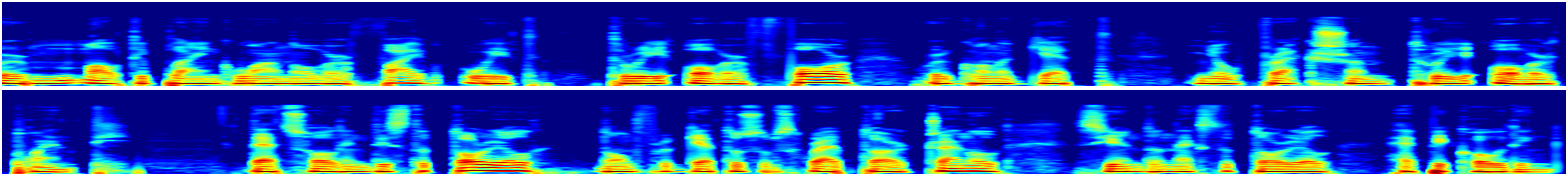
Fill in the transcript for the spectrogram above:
we're multiplying 1 over 5 with 3 over 4 we're gonna get new fraction 3 over 20. That's all in this tutorial. Don't forget to subscribe to our channel. See you in the next tutorial. Happy coding!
